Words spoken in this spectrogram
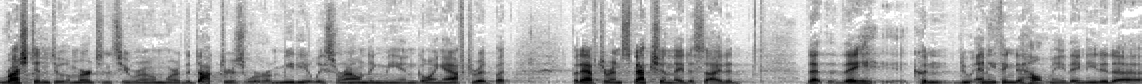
rushed into emergency room where the doctors were immediately surrounding me and going after it. But but after inspection, they decided that they couldn't do anything to help me. They needed a,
